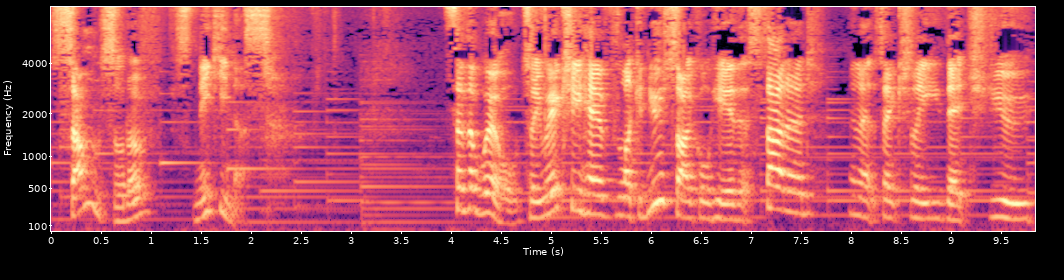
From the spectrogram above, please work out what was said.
Some sort of sneakiness. So the world. So you actually have like a new cycle here that started and it's actually that you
